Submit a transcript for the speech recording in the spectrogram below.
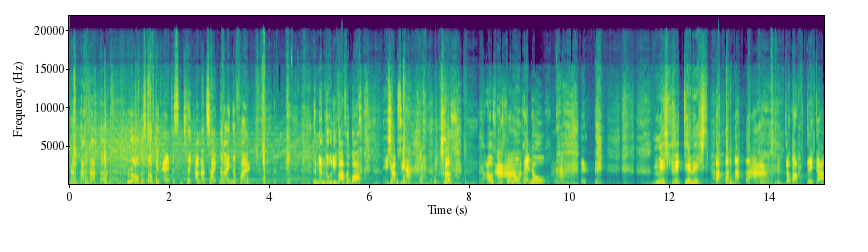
Rome ist auf den ältesten Trick aller Zeiten reingefallen. Nimm du die Waffe, Bob! Ich hab sie! Schluss! Aus, Mr. Rome, Hände hoch! Mich kriegt ihr nicht! Doch, Dicker,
